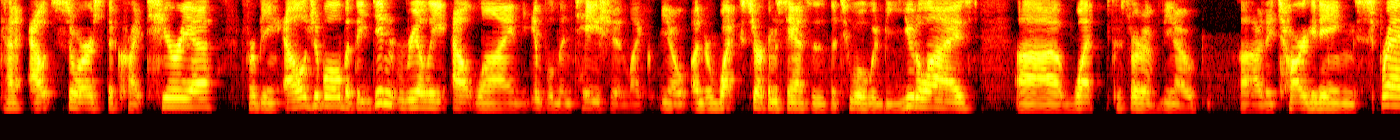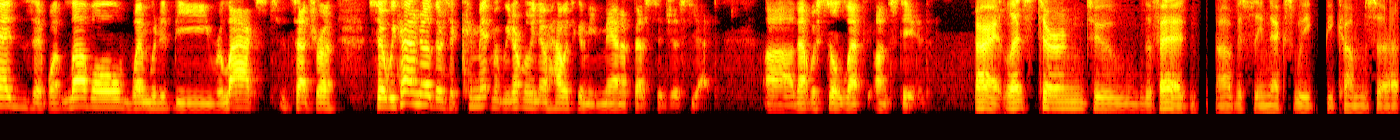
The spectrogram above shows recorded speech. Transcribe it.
kind of outsource the criteria for being eligible, but they didn't really outline the implementation, like, you know, under what circumstances the tool would be utilized uh, what sort of, you know, uh, are they targeting spreads at what level? When would it be relaxed, etc. So we kind of know there's a commitment. We don't really know how it's going to be manifested just yet. Uh, that was still left unstated. All right, let's turn to the Fed. Obviously, next week becomes a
